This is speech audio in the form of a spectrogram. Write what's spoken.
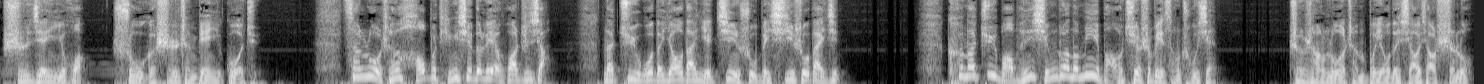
时间一晃，数个时辰便已过去，在洛尘毫不停歇的炼化之下，那巨窝的妖丹也尽数被吸收殆尽。可那聚宝盆形状的秘宝却是未曾出现。这让洛尘不由得小小失落。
